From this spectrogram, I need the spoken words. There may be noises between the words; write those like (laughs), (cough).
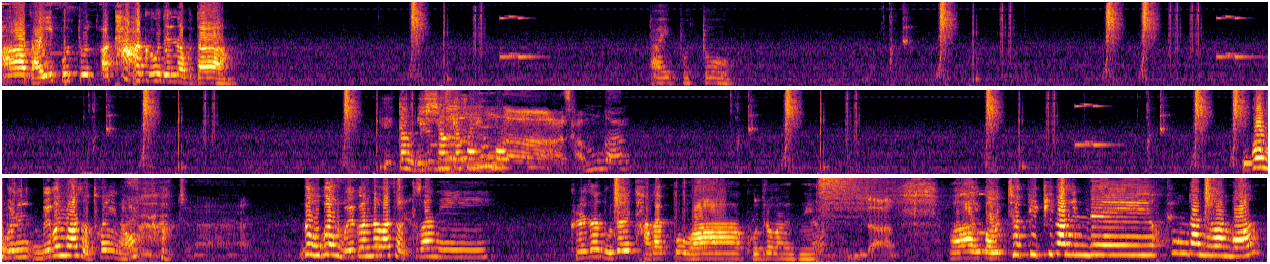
아, 나이뽀또, 아, 다 그거 됐나 보다. 나이뽀또. 일단 미션 껴서 행복. 아, 삼강. 오광 물, 물 건너가서 어떡하니, 너? 너 오광 물 건너가서 어떡하니? 그러다 노자리 다 밟고, 와, 고 들어가겠네요. 와, 이거 어차피 피박인데, 홍단으로 한번.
